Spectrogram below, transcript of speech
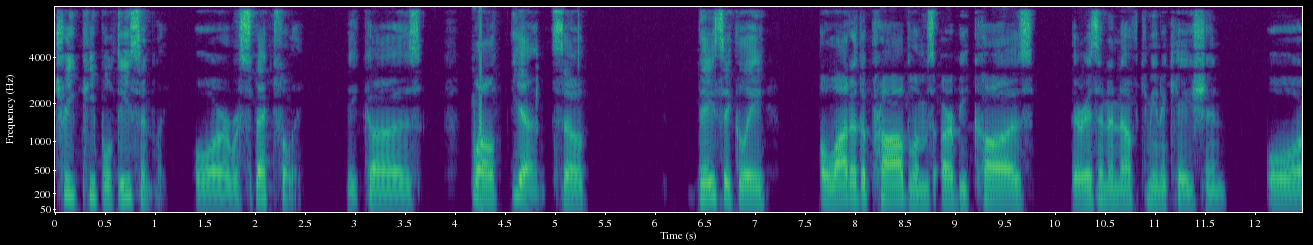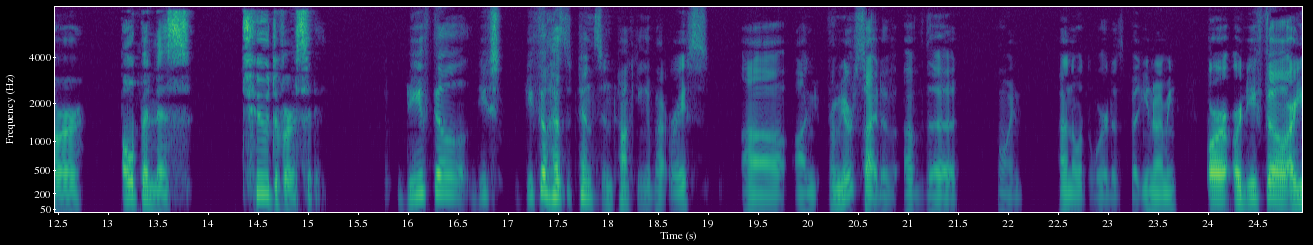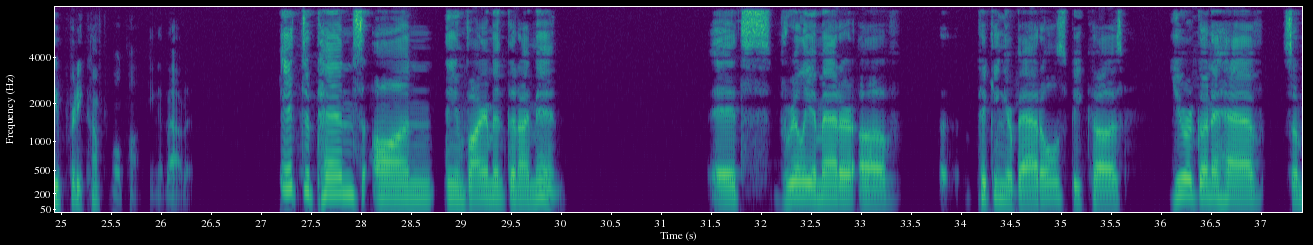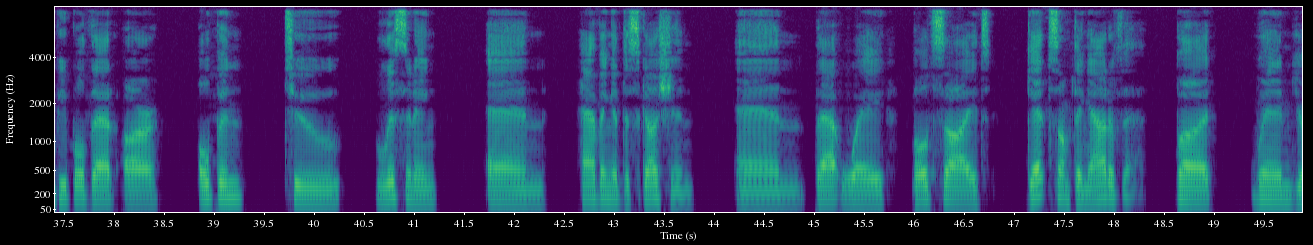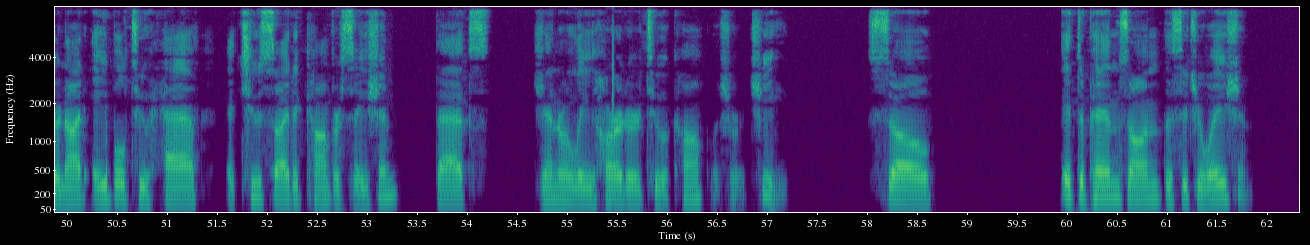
treat people decently or respectfully because, well, yeah, so basically a lot of the problems are because there isn't enough communication or openness to diversity. Do you feel do you, do you feel hesitance in talking about race uh, on from your side of, of the I don't know what the word is, but you know what I mean. Or or do you feel are you pretty comfortable talking about it? It depends on the environment that I'm in. It's really a matter of uh, picking your battles because you're going to have some people that are open to listening and having a discussion and that way both sides get something out of that. But when you're not able to have a two-sided conversation, that's generally harder to accomplish or achieve. So it depends on the situation.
